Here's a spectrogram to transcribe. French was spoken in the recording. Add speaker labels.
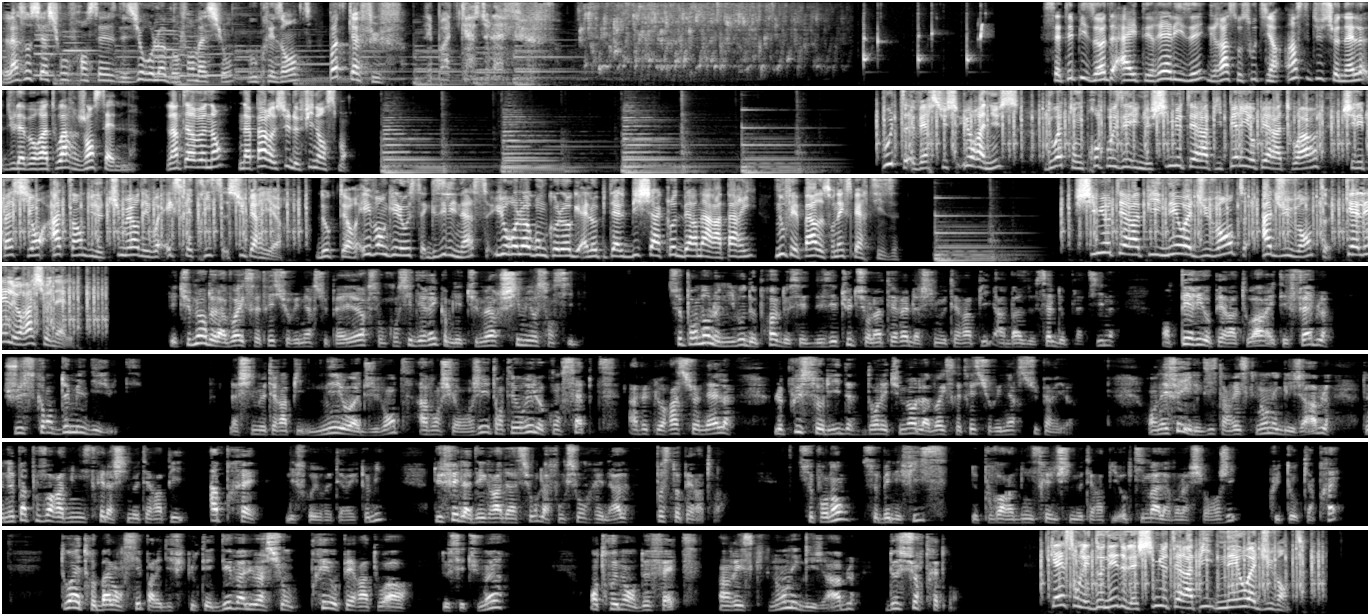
Speaker 1: l'Association française des urologues en formation vous présente Podcafuf, les podcasts de la FUF. Cet épisode a été réalisé grâce au soutien institutionnel du laboratoire Janssen. L'intervenant n'a pas reçu de financement. Pout versus Uranus, doit-on proposer une chimiothérapie périopératoire chez les patients atteints d'une tumeur des voies excrétrices supérieures Docteur Evangelos Xilinas, urologue oncologue à l'hôpital Bichat Claude Bernard à Paris, nous fait part de son expertise. Chimiothérapie néoadjuvante, adjuvante, quel est le rationnel
Speaker 2: Les tumeurs de la voie excrétrice urinaire supérieure sont considérées comme des tumeurs chimiosensibles. Cependant, le niveau de preuve des études sur l'intérêt de la chimiothérapie à base de sel de platine en périopératoire était faible jusqu'en 2018. La chimiothérapie néoadjuvante avant chirurgie est en théorie le concept avec le rationnel le plus solide dans les tumeurs de la voie excrétrice urinaire supérieure. En effet, il existe un risque non négligeable de ne pas pouvoir administrer la chimiothérapie après néphreuréthérectomie du fait de la dégradation de la fonction rénale post-opératoire. Cependant, ce bénéfice de pouvoir administrer une chimiothérapie optimale avant la chirurgie plutôt qu'après doit être balancé par les difficultés d'évaluation préopératoire de ces tumeurs, entraînant de fait un risque non négligeable de surtraitement.
Speaker 1: Quelles sont les données de la chimiothérapie néoadjuvante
